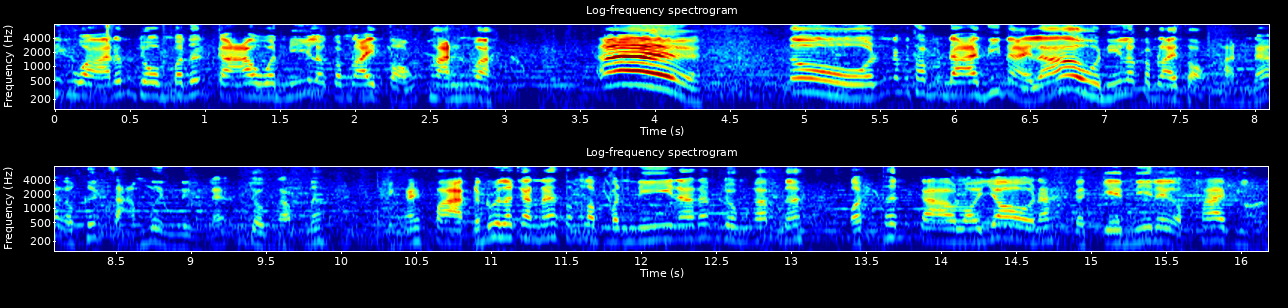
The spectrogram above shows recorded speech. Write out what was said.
ดีกว่าท่านผู้ชมบันทึกกาววันนี้เรากำไร2,000ว่ะ เอ้ยโดนนั่นมันธรรมดาที่ไหนแล้ว วันนี้เรากำไร 2,000 นะ เราขึ้น 31,000แล้วท่านผู้ชมครับนะยังไงฝากกันด้วยแล้วกันนะสำหรับวันนี้นะท่านผู้ชมครับนะ Battle Ground Royal นะ กับเกมนี้เลยกับค่าย PG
